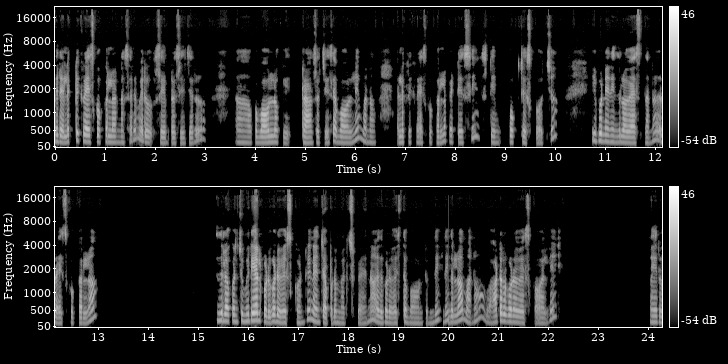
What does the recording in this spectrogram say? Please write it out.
మీరు ఎలక్ట్రిక్ రైస్ కుక్కర్లో అన్నా సరే మీరు సేమ్ ప్రొసీజరు. ఒక బౌల్లోకి ట్రాన్స్ఫర్ చేసి ఆ బౌల్ని మనం ఎలక్ట్రిక్ రైస్ కుక్కర్లో పెట్టేసి స్టీమ్ కుక్ చేసుకోవచ్చు. ఇప్పుడు నేను ఇందులో వేస్తున్నాను రైస్ కుక్కర్లో. ఇందులో కొంచెం మిరియాల పొడి కూడా వేసుకోండి. నేను చెప్పడం మర్చిపోయాను. అది కూడా వేస్తే బాగుంటుంది. ఇందులో మనం వాటర్ కూడా వేసుకోవాలి. మీరు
